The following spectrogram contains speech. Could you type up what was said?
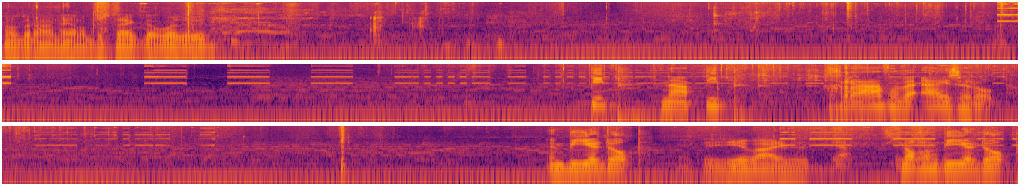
Of er een hele bestek door wordt. Piep na piep graven we ijzer op. Een bierdop, Hier wij. Ja. nog een bierdop.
